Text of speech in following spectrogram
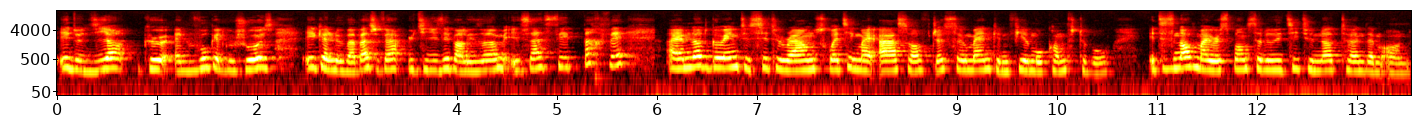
et de dire qu'elle vaut quelque chose et qu'elle ne va pas se faire utiliser par les hommes et ça c'est parfait. I am not going to sit around sweating my ass off just so men can feel more comfortable. It is not my responsibility to not turn them on.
